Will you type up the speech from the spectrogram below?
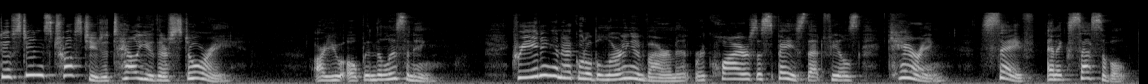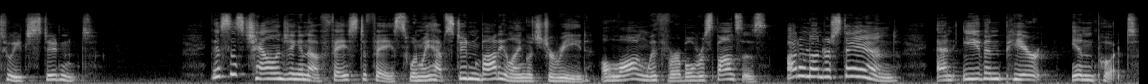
Do students trust you to tell you their story? Are you open to listening? Creating an equitable learning environment requires a space that feels caring, safe, and accessible to each student. This is challenging enough face to face when we have student body language to read, along with verbal responses. I don't understand. And even peer input.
